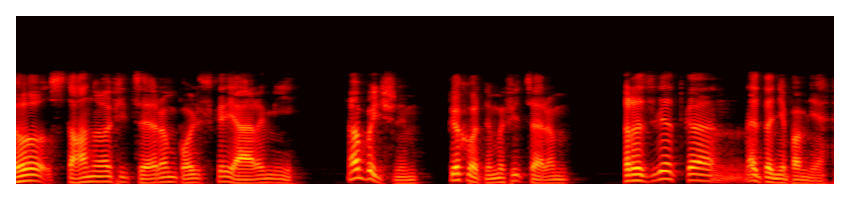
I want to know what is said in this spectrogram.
то стану офицером польской армии, обычным пехотным офицером. Разведка — это не по мне.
